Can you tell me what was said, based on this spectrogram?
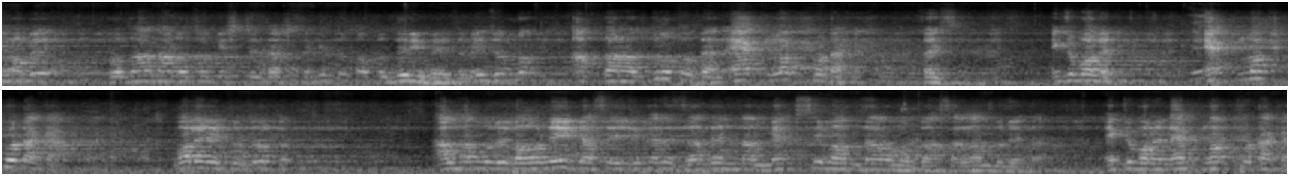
হবে, প্রধান আলোচক স্টেজ কিন্তু তত দেরি হয়ে যাবে। এই জন্য আপনারা দ্রুত দেন, এক লক্ষ টাকা একটু বলেন, এক লক্ষ টাকা। বলেন একটু দ্রুত। আলহামদুলিল্লাহ, অনেক আছে যেখানে যাদের নাম ম্যাক্সিমাম দেওয়ার মতো আছে, আলহামদুলিল্লাহ। একটু বলেন, এক লক্ষ টাকা।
